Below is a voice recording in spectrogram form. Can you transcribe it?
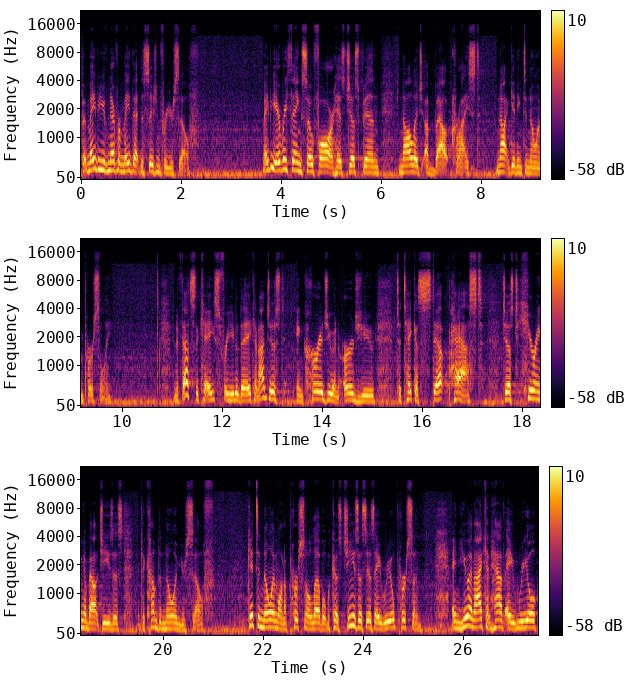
but maybe you've never made that decision for yourself. Maybe everything so far has just been knowledge about Christ, not getting to know Him personally. And if that's the case for you today, can I just encourage you and urge you to take a step past just hearing about Jesus and to come to know Him yourself. Get to know Him on a personal level because Jesus is a real person and you and I can have a real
